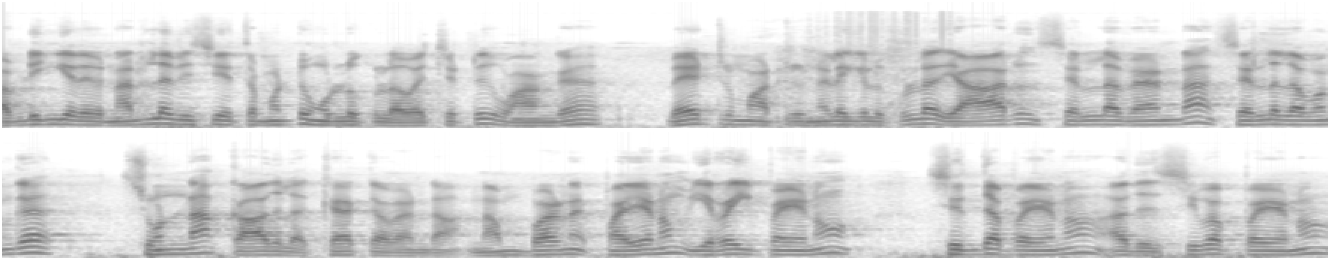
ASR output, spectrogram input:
அப்படிங்கிற நல்ல விஷயத்தை மட்டும் உள்ளுக்குள்ளே வச்சுட்டு வாங்க. வேற்று மாற்று நிலைகளுக்குள்ளே யாரும் செல்ல வேண்டாம். செல்லுதவங்க சொன்னால் காதில் கேட்க வேண்டாம். நம்ம பயணம் இறை பயணம் சித்த பயணம் அது சிவ பயணம்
